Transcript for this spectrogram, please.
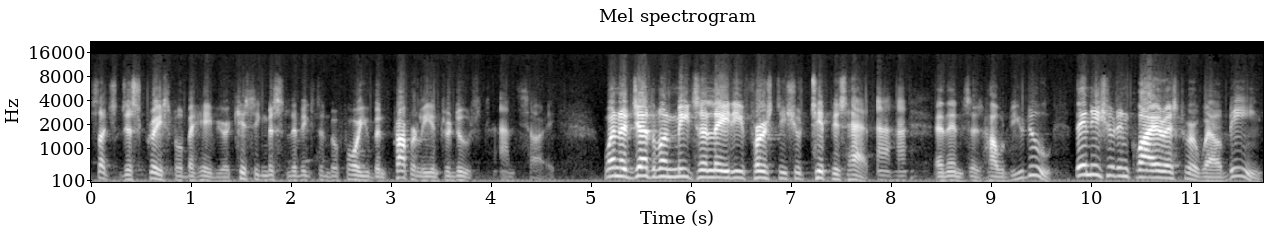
Such disgraceful behavior, kissing Miss Livingstone before you've been properly introduced. I'm sorry. When a gentleman meets a lady, first he should tip his hat. Uh-huh. And then says, How do you do? Then he should inquire as to her well being.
